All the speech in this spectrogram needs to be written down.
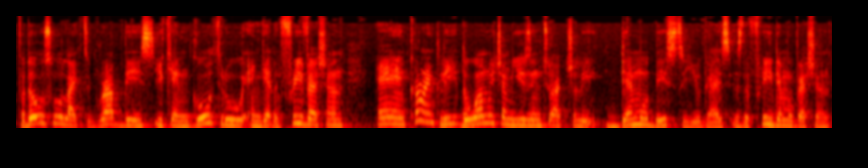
for those who like to grab this you can go through and get the free version. And currently the one which i'm using to actually demo this to you guys is the free demo version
